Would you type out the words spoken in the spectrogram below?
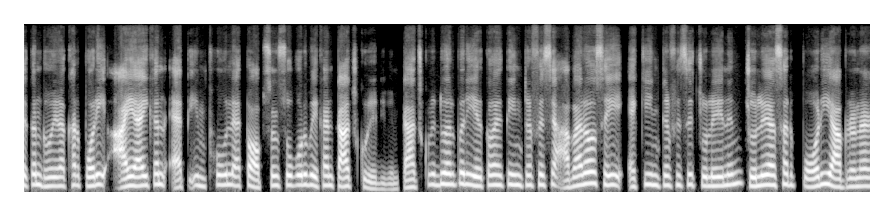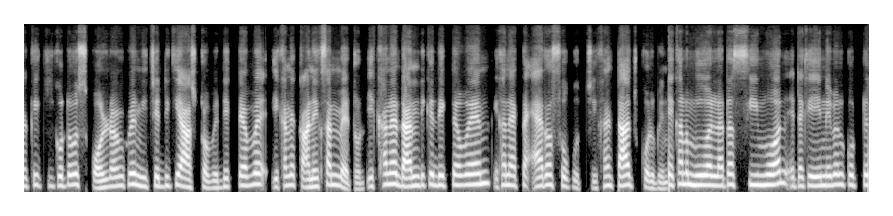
সেকেন্ড ধরে রাখার পরে আই আইকন অ্যাপ ইনফো বলে একটা অপশন শো করবে, এখানে টাচ করে দিবেন। টাচ করে দেওয়ার পরে এরকম একটা ইন্টারফেসে আবারও সেই একই ইন্টারফেসে চলে এলেন। চলে আসার পরই আপনাদেরকে কি করতে হবে? স্কল ডাউন করে নিচের দিকে আসতে হবে। দেখতে হবে এখানে কানেকশন মেথড এখানে ডান দিকে দেখতে হবে, এখানে একটা অ্যারো শো করছে। এখানে টাচ করবেন। এখানে মোবাইল ডাটা সিম ওয়ান এটাকে এনেবেল করতে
